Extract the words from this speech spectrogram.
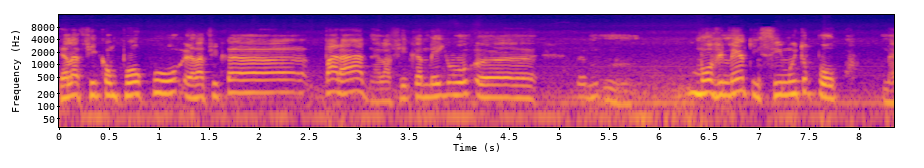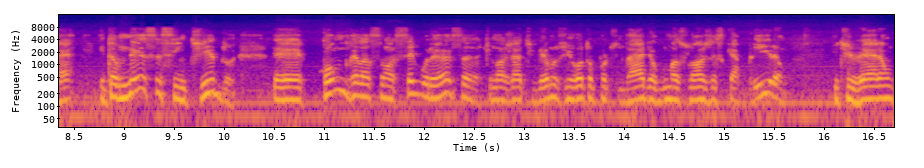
ela fica um pouco, ela fica parada, ela fica meio uh, movimento em si muito pouco. Né? Então, nesse sentido, é, com relação à segurança, que nós já tivemos em outra oportunidade, algumas lojas que abriram e tiveram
